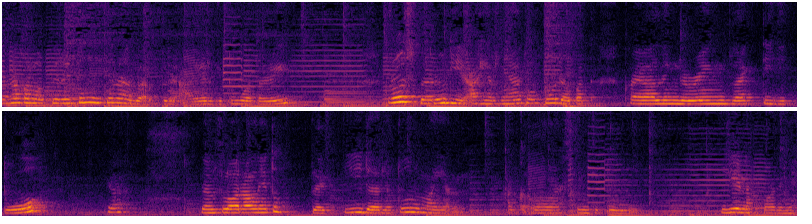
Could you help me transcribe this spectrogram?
karena kalau pir itu mungkin agak berair gitu watery. Terus baru di akhirnya tuh aku dapat kayak lingering black tea gitu ya. Dan floralnya itu black tea dan itu lumayan agak lasting gitu. Jadi enak banget ini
